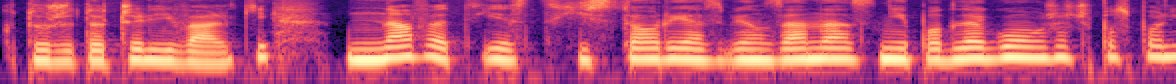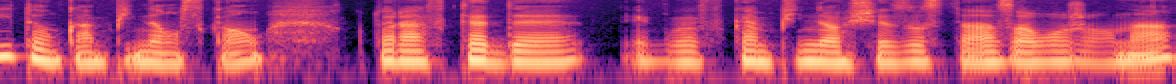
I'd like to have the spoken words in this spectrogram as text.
którzy toczyli walki. Nawet jest historia związana z niepodległą Rzeczpospolitą Kampinoską, która wtedy jakby w Kampinosie została założona.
